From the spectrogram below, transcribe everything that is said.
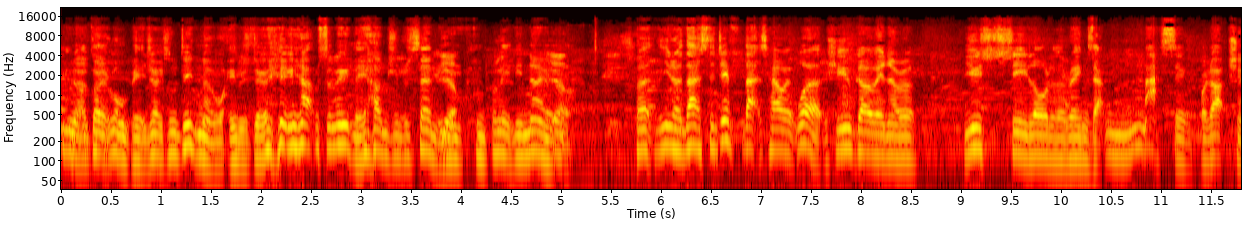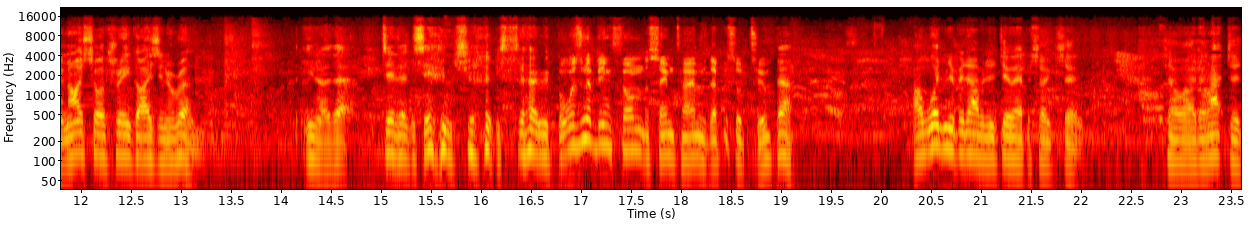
You know, I got it wrong. Peter Jackson did know what he was doing. Absolutely, hundred percent. Yeah. He completely nailed Yeah. it. But you know, that's the diff. That's how it works. You go in a, you see Lord of the Rings, that massive production. I saw three guys in a room. you know, that didn't seem. So, But wasn't it being filmed the same time as episode two? yeah. I wouldn't have been able to do episode two. So I'd have had to.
